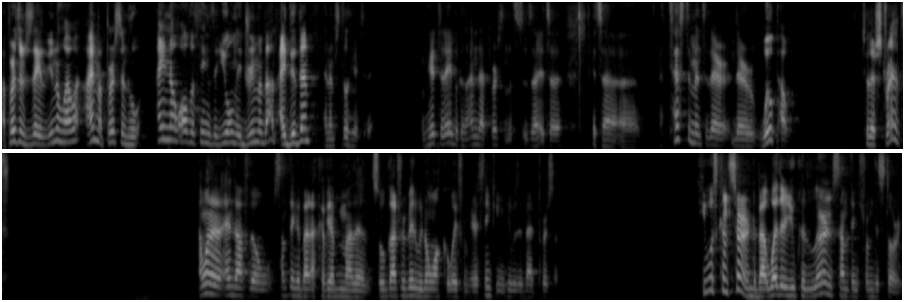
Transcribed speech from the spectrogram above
A person should say, you know what? I'm a person who I know all the things that you only dream about. I did them, and I'm still here today. I'm here today because I'm that person. It's, it's a, it's a, it's a, a, a testament to their, their willpower, to their strength. I want to end off though something about Akavia bin Malel. So God forbid we don't walk away from here thinking he was a bad person. He was concerned about whether you could learn something from this story.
